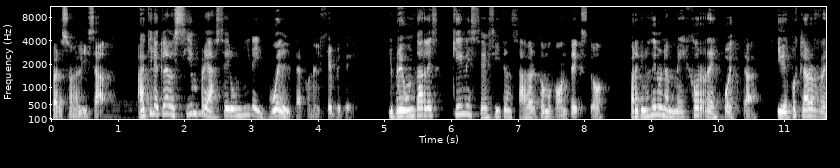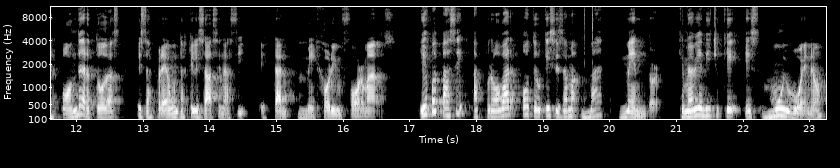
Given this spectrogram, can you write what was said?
personalizados. Aquí la clave es siempre hacer un ida y vuelta con el GPT. y preguntarles qué necesitan saber como contexto para que nos den una mejor respuesta y después, claro, responder todas esas preguntas que les hacen así están mejor informados. Y después pasé a probar otro que se llama Math Mentor, que me habían dicho que es muy bueno.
